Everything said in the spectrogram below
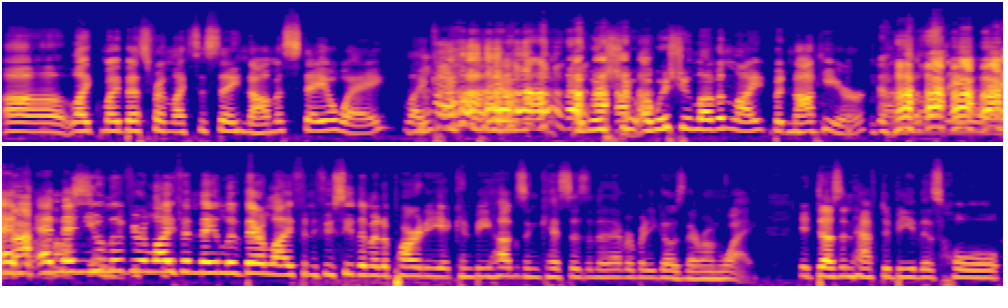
Uh, like my best friend likes to say, "Namaste away." Like, you know, I wish you, I wish you love and light, but not here. and and then you live your life, and they live their life. And if you see them at a party, it can be hugs and kisses, and then everybody goes their own way. It doesn't have to be this whole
